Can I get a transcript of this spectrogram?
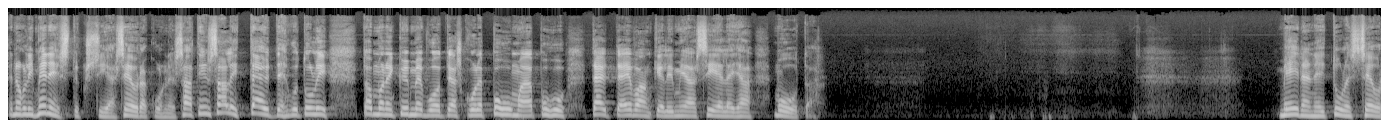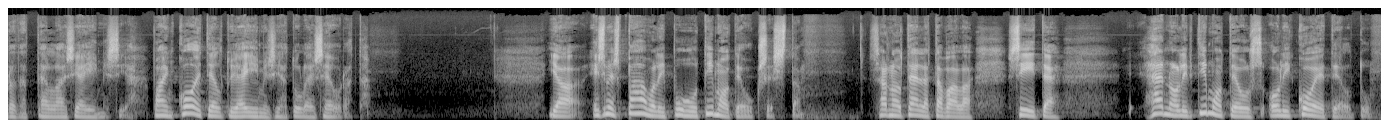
Ja ne oli menestyksiä seurakunnille. Saatiin salit täyteen, kun tuli tuommoinen kymmenvuotias kuule puhumaan ja puhu täyttä evankelimia siellä ja muuta. Meidän ei tule seurata tällaisia ihmisiä. Vain koeteltuja ihmisiä tulee seurata. Ja esimerkiksi Paavali puhuu Timoteuksesta. Sanoo tällä tavalla siitä, hän oli, Timoteus oli koeteltu –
